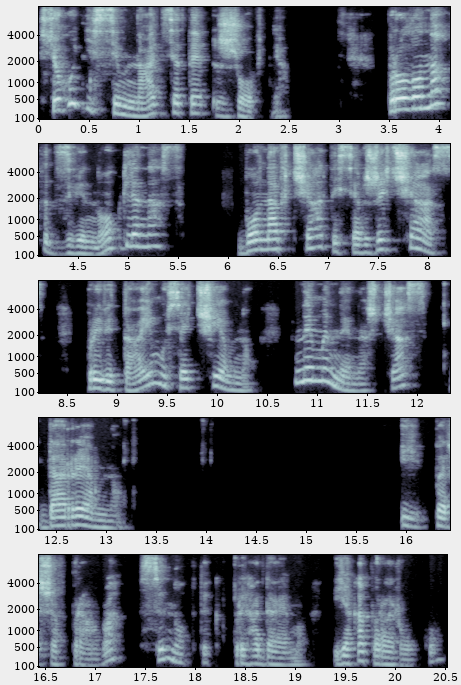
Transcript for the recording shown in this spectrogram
сьогодні 17 жовтня. Пролунав дзвінок для нас, бо навчатися вже час. Привітаємося чемно, не мине наш час даремно. І перша вправа синоптик. Пригадаємо, яка пора року,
